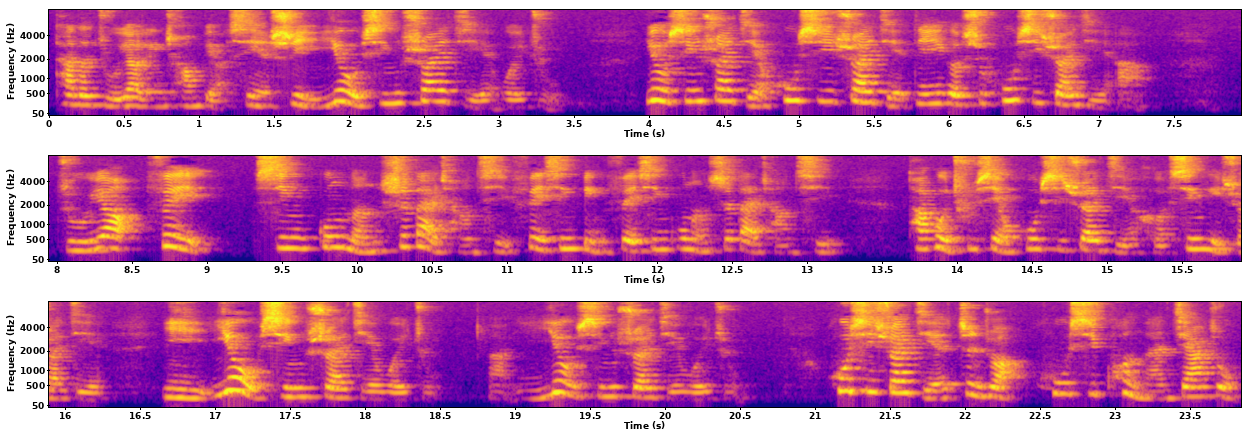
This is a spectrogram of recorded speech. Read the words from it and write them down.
它的主要临床表现是以右心衰竭为主。右心衰竭，呼吸衰竭，第一个是呼吸衰竭啊，主要肺心功能失代偿期，肺心病、肺心功能失代偿期，它会出现呼吸衰竭和心力衰竭，以右心衰竭为主啊，以右心衰竭为主。呼吸衰竭症状，呼吸困难加重，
